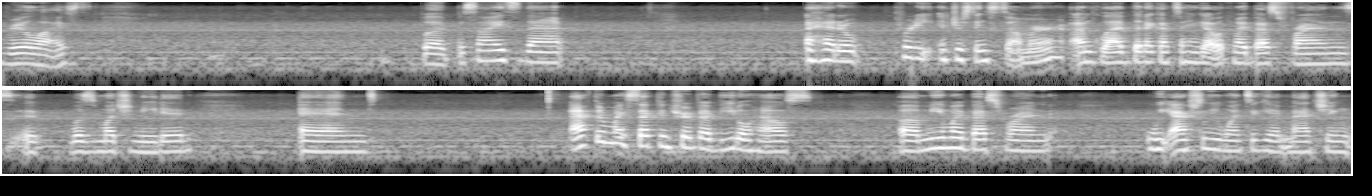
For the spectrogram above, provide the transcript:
realized. But besides that, I had a pretty interesting summer. I'm glad that I got to hang out with my best friends. It was much needed. And after my second trip at Beetle House, uh, me and my best friend, we actually went to get matching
